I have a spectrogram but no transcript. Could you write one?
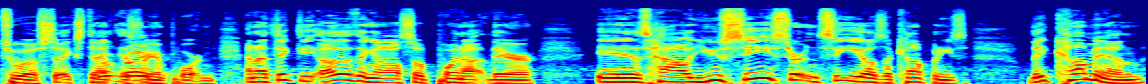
to a extent right. is very important. And I think the other thing I also point out there is how you see certain CEOs of companies, they come in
